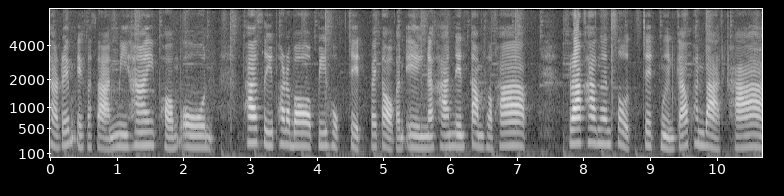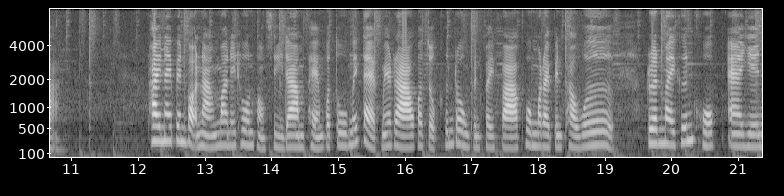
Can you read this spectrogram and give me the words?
ค่ะเล่มเอกสารมีให้พร้อมโอน ภาษีพรบปี 67 ไปต่อกันเองนะคะ เน้นตามสภาพ ราคาเงินสด 79,000 บาทค่ะ ภายในเป็นเบาะหนังมาในโทนของสีดำแผงประตูไม่แตกไม่ร้าว กระจกขึ้นลงเป็นไฟฟ้า พวงมาลัยเป็นพาวเวอร์เรือนไม้ขึ้นครบ แอร์เย็น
